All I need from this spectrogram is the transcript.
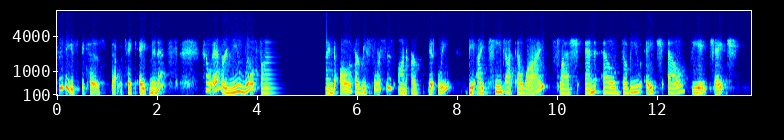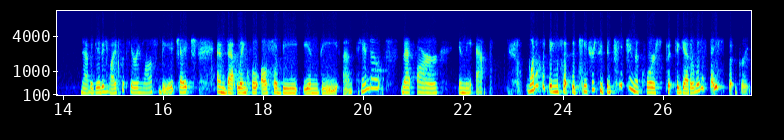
through these because that would take eight minutes. However, you will find all of our resources on our bit.ly, bit.ly slash NLWHLDHH Navigating Life with Hearing Loss, DHH. And that link will also be in the um, handouts that are in the app. One of the things that the teachers who've been teaching the course put together was a Facebook group.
